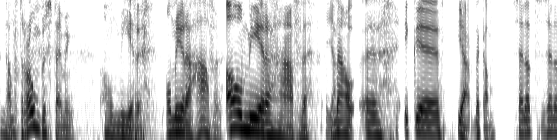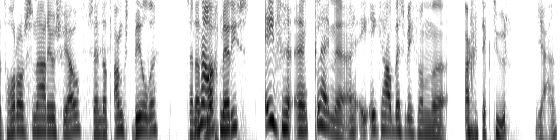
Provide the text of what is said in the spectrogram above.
Nou, Een droombestemming. Almere. Almere Haven. Almere haven. Ja. Nou, eh, ik, eh, ja, dat kan. Zijn dat, zijn dat horror scenario's voor jou? Zijn dat angstbeelden? Zijn dat Nou. nachtmerries? Even een kleine, eh, ik, ik hou best een beetje van architectuur. Ja.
